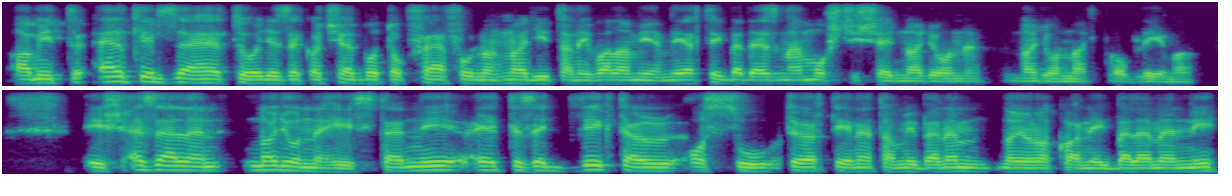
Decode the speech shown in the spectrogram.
amit elképzelhető, hogy ezek a chatbotok fel fognak nagyítani valamilyen mértékben, de ez már most is egy nagyon, nagyon nagy probléma. És ez ellen nagyon nehéz tenni. Ez egy végtelenül hosszú történet, amiben nem nagyon akarnék belemenni,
